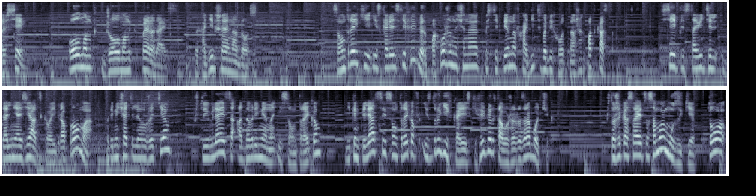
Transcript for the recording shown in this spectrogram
Номер 7. Allmonk Jolmonk Paradise, выходившая на DOS. Саундтреки из корейских игр, похоже, начинают постепенно входить в обиход наших подкастов. Сей представитель дальнеазиатского игропрома примечателен уже тем, что является одновременно и саундтреком, и компиляцией саундтреков из других корейских игр того же разработчика. Что же касается самой музыки, то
